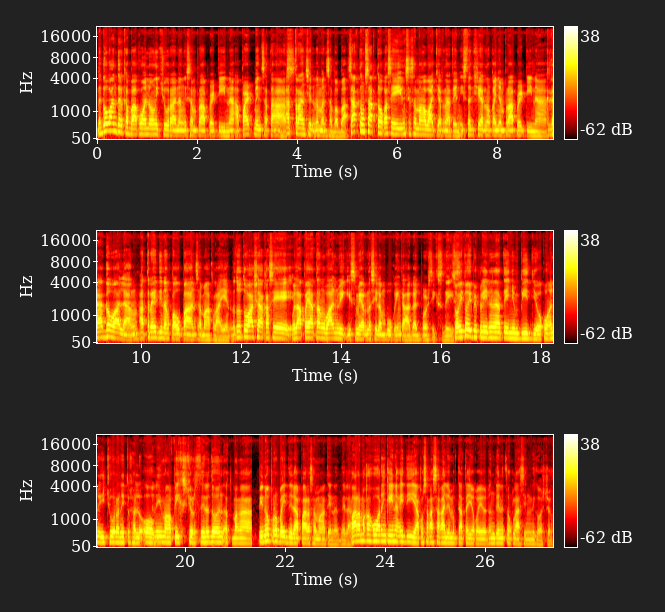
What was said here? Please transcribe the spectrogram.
Nag-wonder ka ba kung ano ang itsura ng isang property na apartment sa taas at transient naman sa baba? Saktong-sakto kasi yung isa sa mga watcher natin is nag-share ng kanyang property na kagagawa lang at ready ng paupahan sa mga client. Natutuwa siya kasi wala pa yatang one week is meron na silang booking kaagad for 6 days. So ito ipi-play na natin yung video kung ano itsura nito sa loob, ano yung mga pictures nila doon at mga pinoprovide nila para sa mga tenant nila. Para makakuha rin kayo ng idea kung sakasakali magtatayo kayo ng ganitong klaseng negosyo.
